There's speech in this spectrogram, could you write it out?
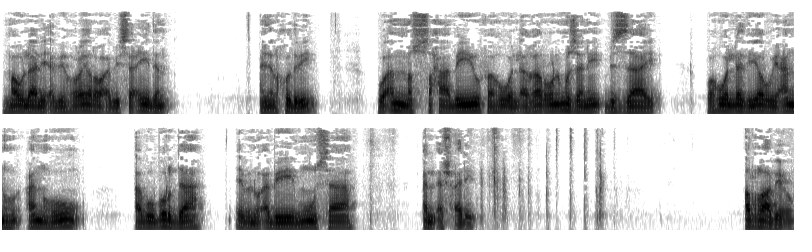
مولى لأبي هريرة وأبي سعيد عن الخدري. وأما الصحابي فهو الأغر المزني بالزاي وهو الذي يروي عنه, عنه أبو بردة ابن أبي موسى الأشعري. الرابع.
